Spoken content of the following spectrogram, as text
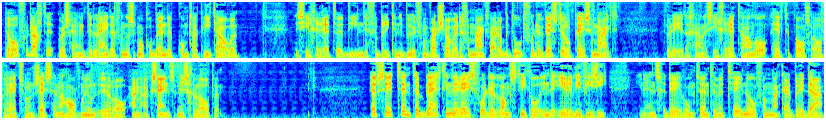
De hoofdverdachte, waarschijnlijk de leider van de smokkelbende, komt uit Litouwen. De sigaretten die in de fabriek in de buurt van Warschau werden gemaakt... waren bedoeld voor de West-Europese markt... De illegale sigarettenhandel heeft de Poolse overheid zo'n 6,5 miljoen euro aan accijns misgelopen. FC Twente blijft in de race voor de landstitel in de eredivisie. In Enschede won Twente met 2-0 van NAC Breda.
